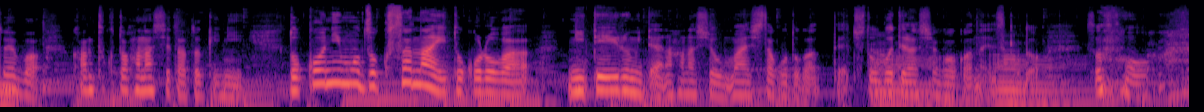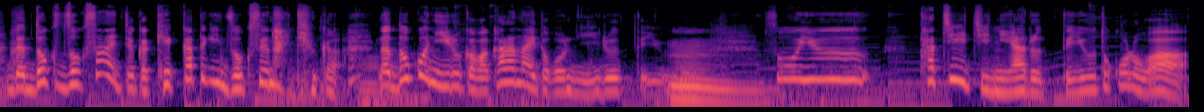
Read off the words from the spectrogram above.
そういえば監督と話してた時にどこにも属さないところが似ているみたいな話を前したことがあってちょっと覚えてらっしゃるか分かんないですけどそのだど属さないっていうか結果的に属せないっていうかだどこにいるか分からないところにいるっていう、うそういう立ち位置にあるっていうところは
